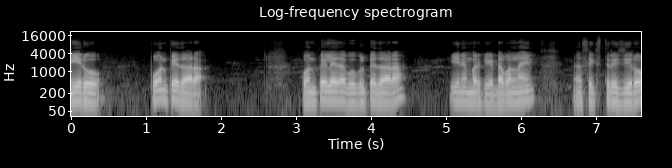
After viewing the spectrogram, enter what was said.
మీరు ఫోన్పే ద్వారా ఫోన్పే లేదా గూగుల్ పే ద్వారా ఈ నెంబర్కి double nine six three zero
